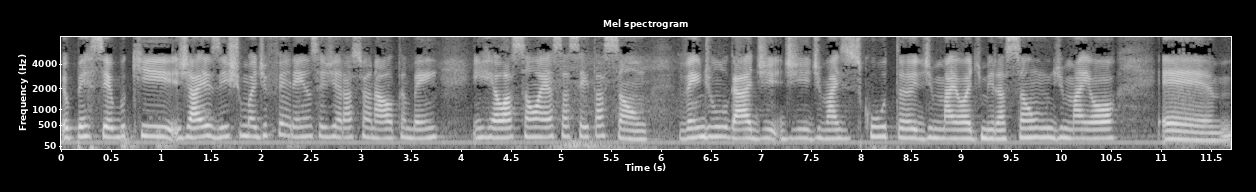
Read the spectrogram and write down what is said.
eu percebo que já existe uma diferença geracional também em relação a essa aceitação. Vem de um lugar de, de, de mais escuta, de maior admiração, de maior. É,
